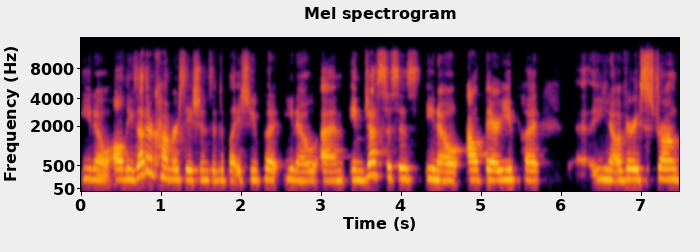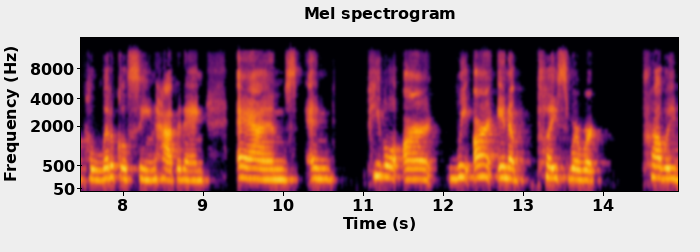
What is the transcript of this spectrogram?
you know all these other conversations into place you put you know um, injustices you know out there you put uh, you know a very strong political scene happening and and people aren't we aren't in a place where we're probably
